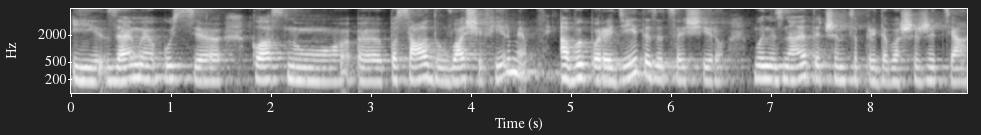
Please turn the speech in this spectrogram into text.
і займе якусь е, класну е, посаду у вашій фірмі, а ви порадієте за це щиро, ви не знаєте, чим це прийде ваше життя,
